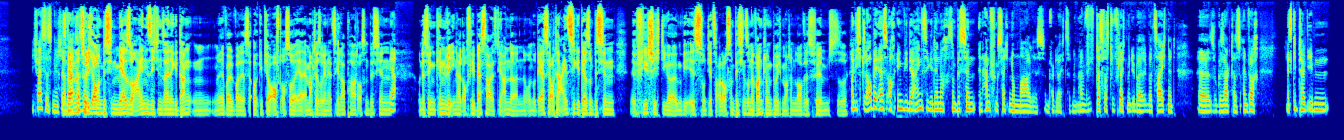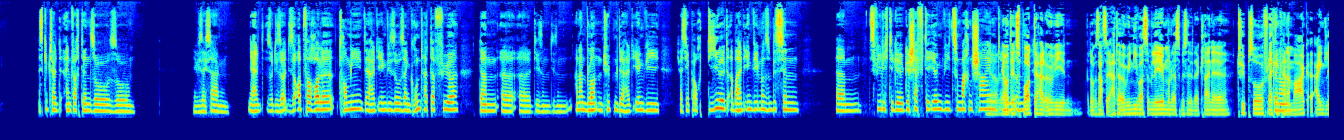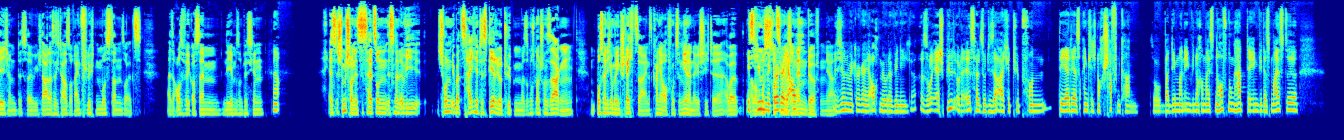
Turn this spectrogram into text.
ich weiß es nicht. Also aber wir haben natürlich auch ein bisschen mehr so Einsicht in seine Gedanken, ne? weil, weil es gibt ja oft auch so, er, er macht ja so den Erzählerpart auch so ein bisschen. Ja. Und deswegen kennen wir ihn halt auch viel besser als die anderen. Ne? Und, und er ist ja auch der Einzige, der so ein bisschen äh, vielschichtiger irgendwie ist und jetzt halt auch so ein bisschen so eine Wandlung durchmacht im Laufe des Films. So. Und ich glaube, er ist auch irgendwie der Einzige, der noch so ein bisschen in Anführungszeichen normal ist im Vergleich zu den. Das, was du vielleicht mit über, überzeichnet äh, so gesagt hast. Einfach, es gibt halt eben, es gibt halt einfach denn so, so, wie soll ich sagen, ja, halt so diese, diese Opferrolle, Tommy, der halt irgendwie so seinen Grund hat dafür, dann äh, äh, diesen, diesen anderen blonden Typen, der halt irgendwie, ich weiß nicht, ob er auch dealt, aber halt irgendwie immer so ein bisschen ähm, zwielichtige Geschäfte irgendwie zu machen scheint. Ja, ja und, und den Spot, der halt irgendwie, wie du gesagt hast, er hatte irgendwie nie was im Leben und er ist ein bisschen der kleine Typ so, vielleicht genau. den keiner mag äh, eigentlich und ist irgendwie klar, dass er sich da so reinflüchten muss, dann so als, als Ausweg aus seinem Leben so ein bisschen. Ja. Ja, es stimmt schon, es ist halt so ein, es sind halt irgendwie schon überzeichnete Stereotypen, also muss man schon sagen. Muss ja nicht unbedingt schlecht sein, das kann ja auch funktionieren in der Geschichte, aber, ist aber Ewan muss es trotzdem ja ja so auch- nennen dürfen, ja. Ist Ewan McGregor ja auch mehr oder weniger. Also er spielt oder er ist halt so dieser Archetyp von der, der es eigentlich noch schaffen kann. So, bei dem man irgendwie noch am meisten Hoffnung hat, der irgendwie das meiste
